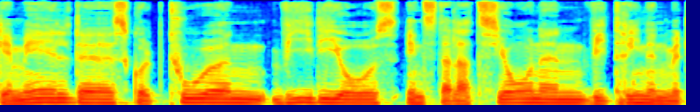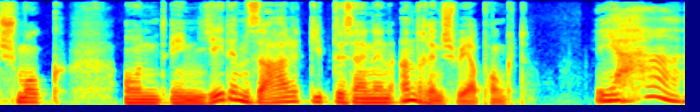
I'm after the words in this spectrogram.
Gemälde, Skulpturen, Videos, Installationen, Vitrinen mit Schmuck und in jedem Saal gibt es einen anderen Schwerpunkt. Ja,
